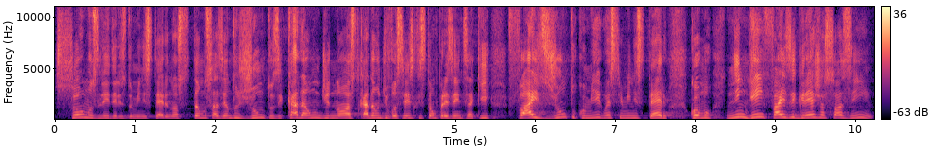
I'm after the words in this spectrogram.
Somos líderes do ministério. Nós estamos fazendo juntos. E cada um de nós, cada um de vocês que estão presentes aqui, faz junto comigo esse ministério. Como ninguém faz igreja sozinho.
